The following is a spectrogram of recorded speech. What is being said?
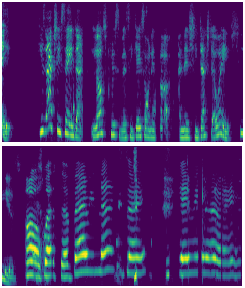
wait, he's actually saying that last Christmas he gave someone his heart and then she dashed it away. She is. Oh, but the very next day, you gave me away.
